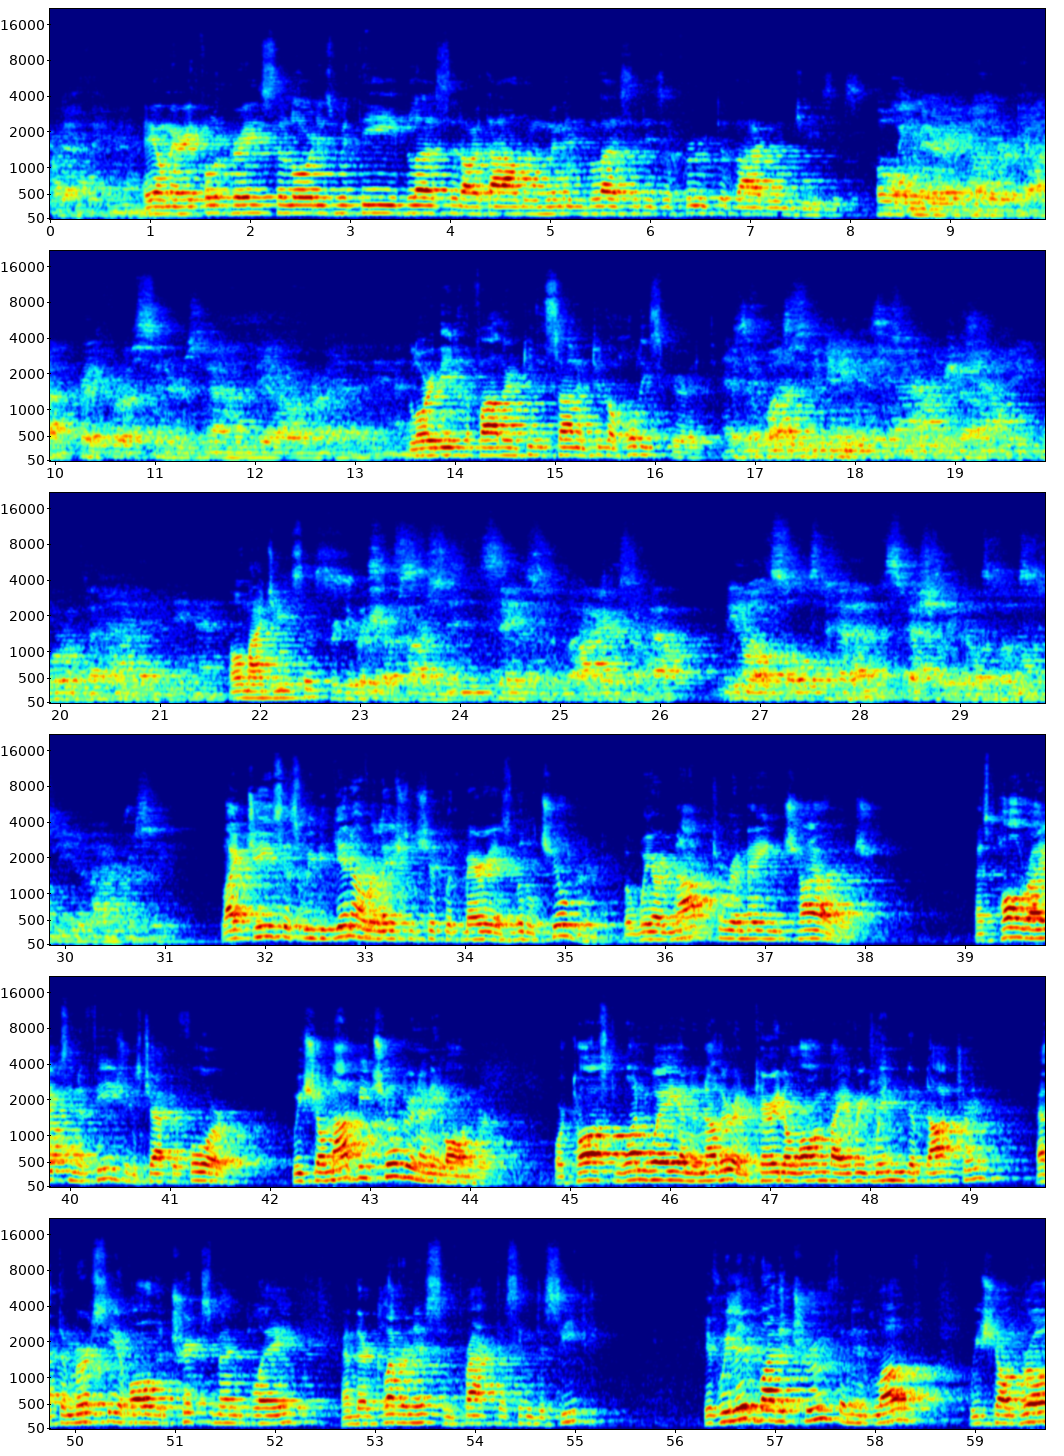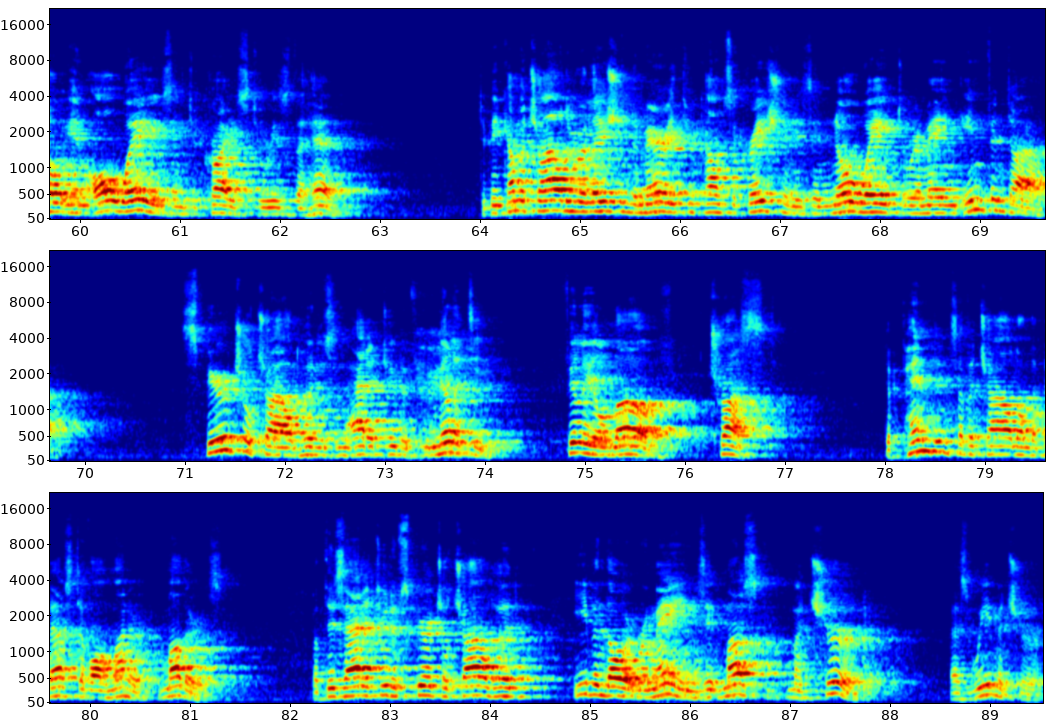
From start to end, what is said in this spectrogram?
Hail Mary, full of grace, the Lord is with thee. Blessed art thou among women. Blessed is the fruit of thy womb, Jesus. Holy Mary, Mother of God, pray for us sinners now and at the hour of our death. Amen. Glory be to the Father, and to the Son, and to the Holy Spirit. As it was in the beginning, is now, and shall be, world without end. Amen. O my Jesus, Forgive us our sins, save us from the fires of hell. Lead all souls to heaven, especially those most in like Jesus, we begin our relationship with Mary as little children, but we are not to remain childish. As Paul writes in Ephesians chapter 4, we shall not be children any longer, or tossed one way and another and carried along by every wind of doctrine, at the mercy of all the tricks men play and their cleverness in practicing deceit. If we live by the truth and in love, we shall grow in all ways into Christ, who is the head. To become a child in relation to Mary through consecration is in no way to remain infantile. Spiritual childhood is an attitude of humility, filial love, trust, dependence of a child on the best of all mother- mothers. But this attitude of spiritual childhood even though it remains, it must mature as we mature.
